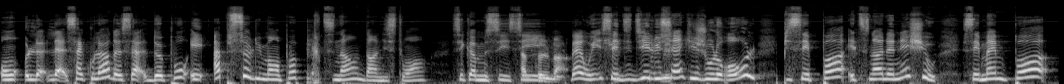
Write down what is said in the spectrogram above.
on, le- la- sa couleur de, sa, de peau est absolument pas pertinente dans l'histoire. C'est comme c'est ben oui, c'est Didier Lucien qui joue le rôle, puis c'est pas it's not an issue. C'est même pas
